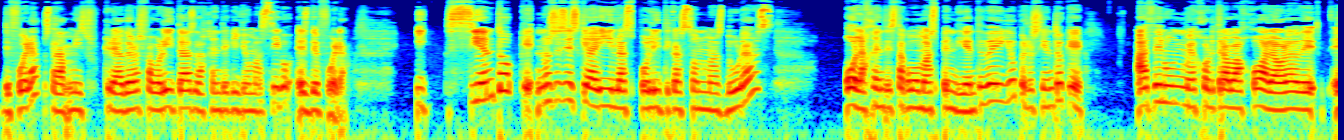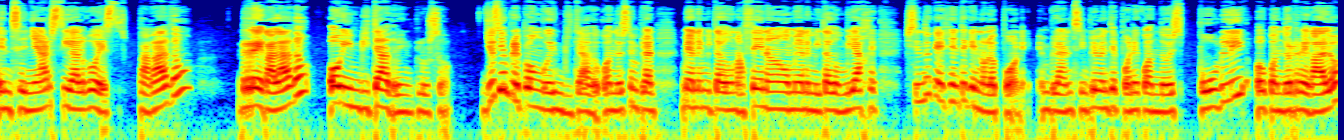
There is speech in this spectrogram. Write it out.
de fuera, o sea, mis creadoras favoritas, la gente que yo más sigo, es de fuera. Y siento que, no sé si es que ahí las políticas son más duras o la gente está como más pendiente de ello, pero siento que hacen un mejor trabajo a la hora de enseñar si algo es pagado, regalado o invitado incluso. Yo siempre pongo invitado cuando es en plan me han invitado a una cena o me han invitado a un viaje. Siento que hay gente que no lo pone. En plan simplemente pone cuando es publi o cuando es regalo.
